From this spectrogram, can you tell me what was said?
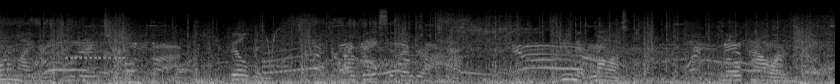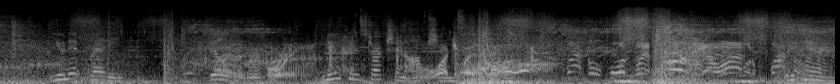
Ore miner under attack. Building. Our base is under attack. Unit lost. Low power. Unit ready. Building. New construction options. Repairing.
